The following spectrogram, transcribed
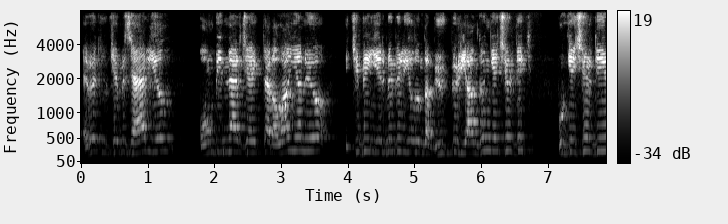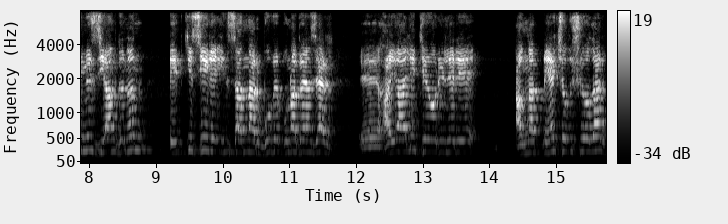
Evet ülkemiz her yıl on binlerce hektar alan yanıyor. 2021 yılında büyük bir yangın geçirdik. Bu geçirdiğimiz yangının etkisiyle insanlar bu ve buna benzer e, hayali teorileri anlatmaya çalışıyorlar.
